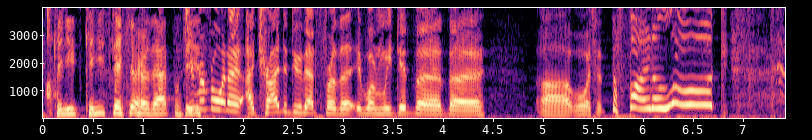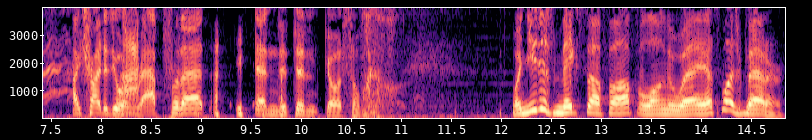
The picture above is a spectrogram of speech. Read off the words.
can you can you take care of that, please? Do you remember when I, I tried to do that for the when we did the the uh, what was it? The final look. I tried to do a ah. rap for that, and it didn't go so well. When you just make stuff up along the way, that's much better.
